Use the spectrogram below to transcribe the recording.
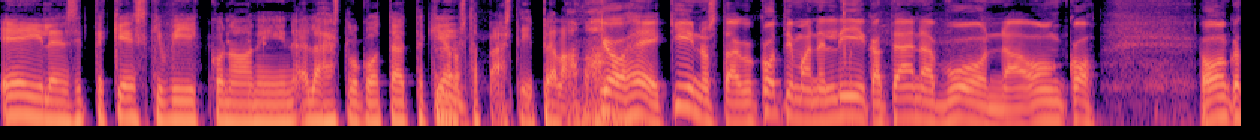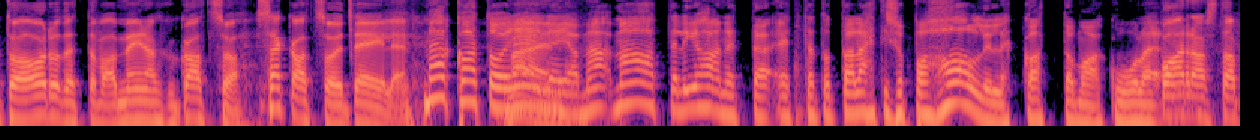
eilen sitten keskiviikkona niin lähestulkoon täyttä kierrosta mm. päästiin pelaamaan. Joo, hei, kiinnostaako kotimainen liiga tänä vuonna? Onko, onko tuolla odotettavaa? Meinaatko katsoa? Sä katsoit eilen. Mä katoin Mä en. eilen ja mä, mä ajattelin ihan, että, että tota lähtisi jopa hallille katsomaan kuule. Parasta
